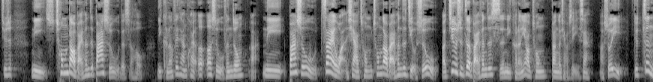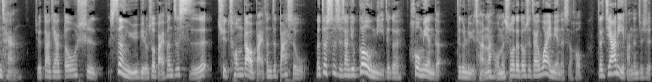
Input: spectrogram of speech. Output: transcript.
就是你充到百分之八十五的时候。你可能非常快，二二十五分钟啊，你八十五再往下充，充到百分之九十五啊，就是这百分之十，你可能要充半个小时以上啊，所以就正常，就大家都是剩余，比如说百分之十去冲到百分之八十五，那这事实上就够你这个后面的这个旅程了。我们说的都是在外面的时候，在家里反正就是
